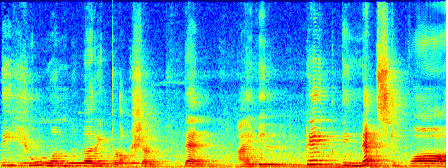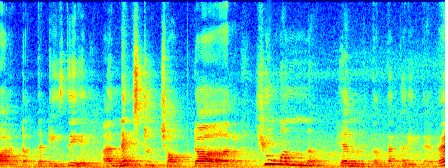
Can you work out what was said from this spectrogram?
the human uh, reproduction then i will take the next part that is the human health ಅಂತ ಕರಿತೇವೆ.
